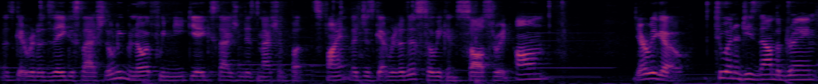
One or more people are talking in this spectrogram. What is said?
Let's get rid of the Aegislash. Don't even know if we need the Aegislash in this matchup, but it's fine. Let's just get rid of this so we can saucer it on. There we go. Two energies down the drain.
